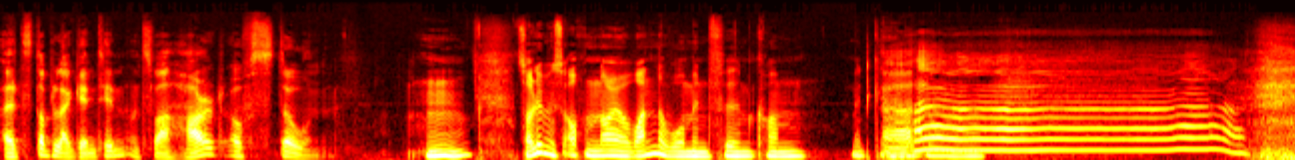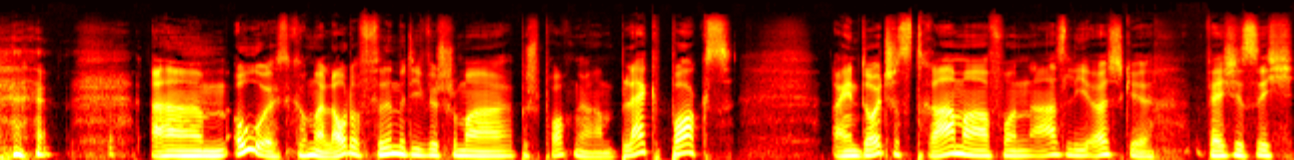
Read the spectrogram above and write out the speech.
als Doppelagentin und zwar Heart of Stone. Hm. Soll übrigens auch ein neuer Wonder Woman-Film kommen mit. Ah. Ähm, oh, es kommen mal lauter Filme, die wir schon mal besprochen haben. Black Box, ein deutsches Drama von Asli Özge, welches sich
